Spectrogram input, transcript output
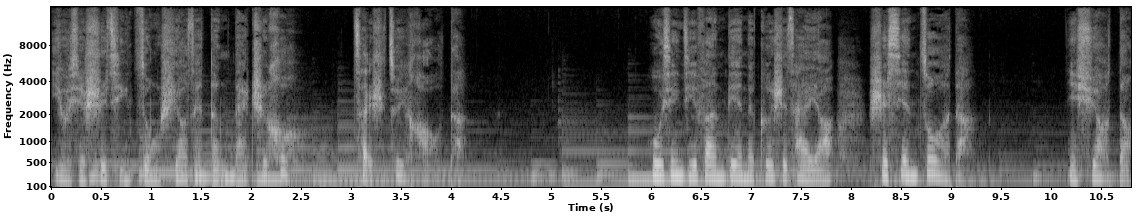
有些事情总是要在等待之后，才是最好的。五星级饭店的各式菜肴是现做的，你需要等。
